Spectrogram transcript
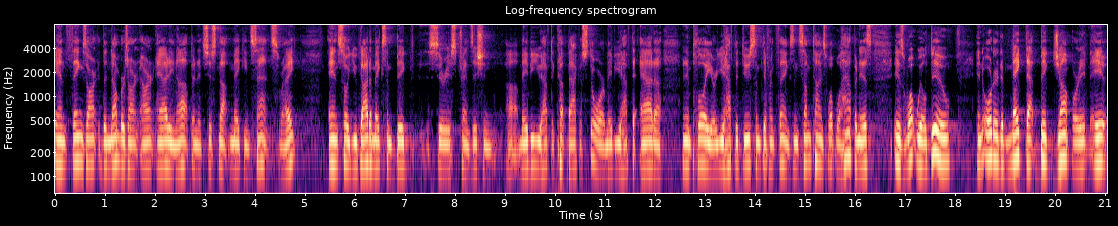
and things aren't, the numbers aren't, aren't adding up and it's just not making sense, right? And so you got to make some big, serious transition. Uh, maybe you have to cut back a store, maybe you have to add a, an employee, or you have to do some different things. And sometimes what will happen is, is what we'll do in order to make that big jump or in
